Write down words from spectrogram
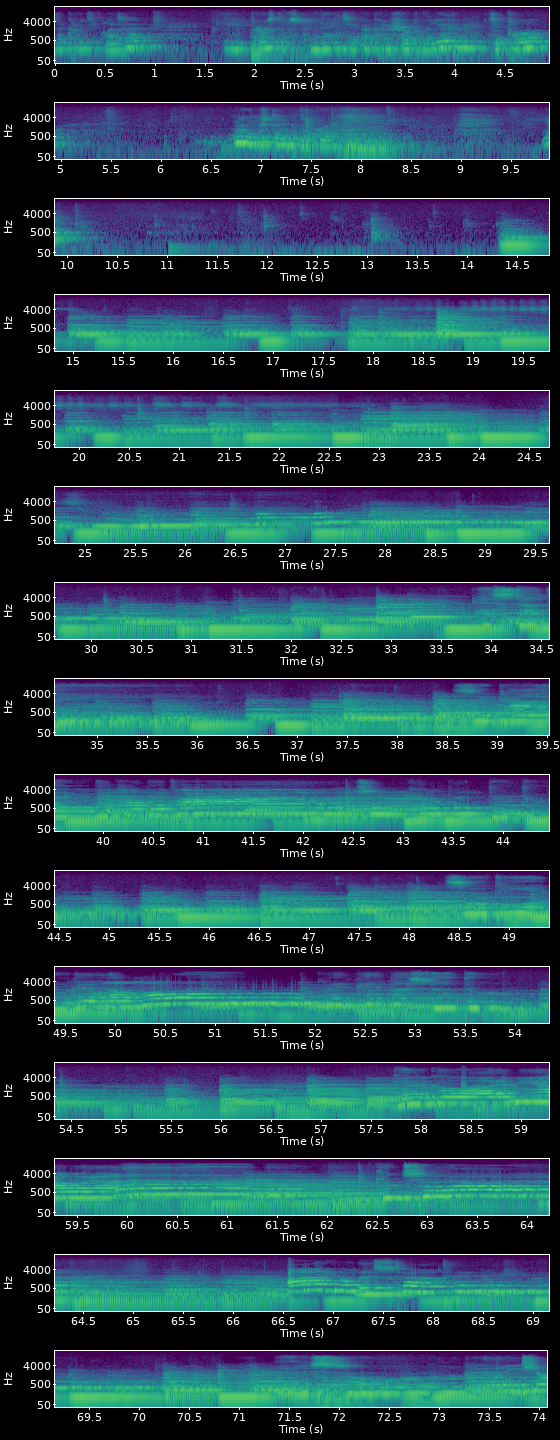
закройте глаза и просто вспоминайте, как хорошо было летом, тепло, ну или что-нибудь другое. Yep.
